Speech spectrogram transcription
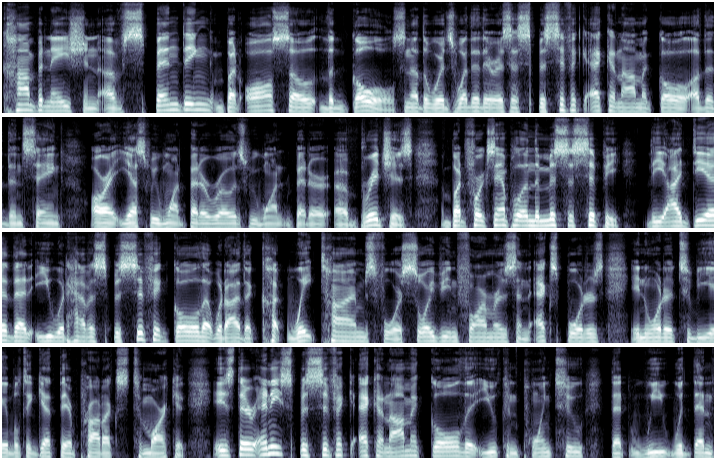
combination of spending, but also the goals. In other words, whether there is a specific economic goal other than saying, all right, yes, we want better roads, we want better uh, bridges. But for example, in the Mississippi, the idea that you would have a specific goal that would either cut wait times for soybean farmers and exporters in order to be able to get their products to market. Is there any specific economic goal that you can point to that we would then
